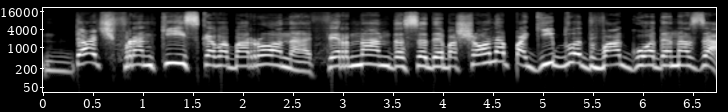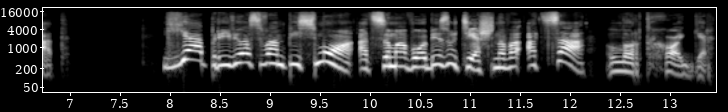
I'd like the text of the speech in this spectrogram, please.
«Дочь франкийского барона Фернандоса де Башона погибла два года назад. Я привез вам письмо от самого безутешного отца, лорд Хоггер,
